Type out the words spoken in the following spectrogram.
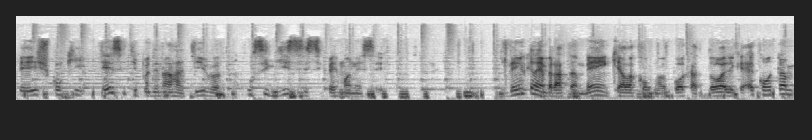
fez com que esse tipo de narrativa conseguisse se permanecer. Tenho que lembrar também que ela, como uma boa católica, é contra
